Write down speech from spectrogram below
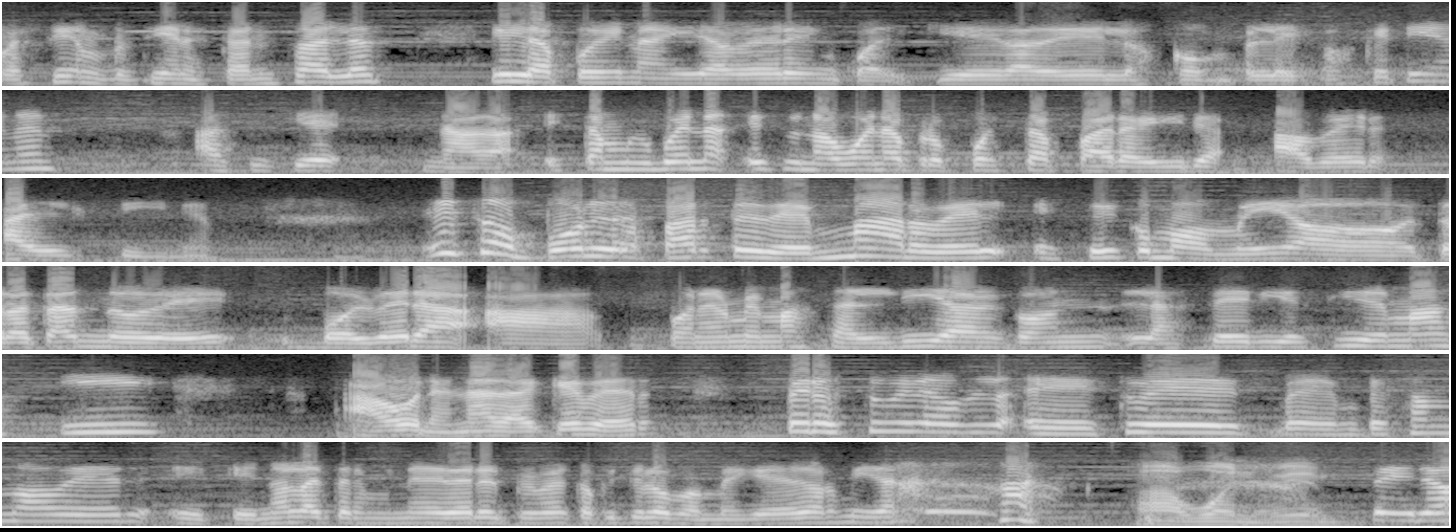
recién, recién está en salas y la pueden ir a ver en cualquiera de los complejos que tienen. Así que nada, está muy buena, es una buena propuesta para ir a ver al cine. Eso por la parte de Marvel, estoy como medio tratando de volver a, ponerme más al día con las series y demás y ahora nada que ver, pero estuve eh, estuve eh, empezando a ver, eh, que no la terminé de ver el primer capítulo porque me quedé dormida. ah, bueno, bien. Pero,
